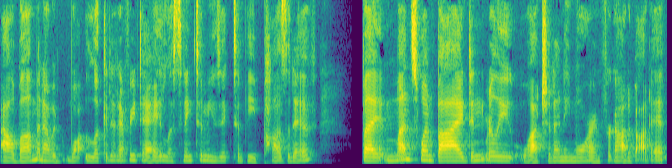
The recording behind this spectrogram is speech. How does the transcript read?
album and I would wa- look at it every day, listening to music to be positive. But months went by, didn't really watch it anymore and forgot about it.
